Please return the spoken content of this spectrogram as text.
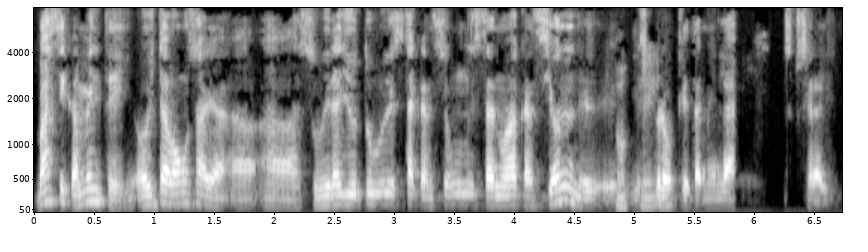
básicamente, ahorita vamos a, a, a, subir a YouTube esta canción, esta nueva canción, eh, okay. y espero que también la escuchen ahí.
